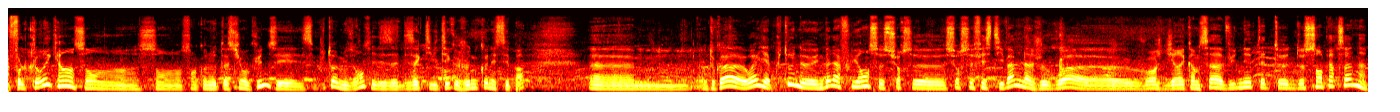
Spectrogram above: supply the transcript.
folklorique, hein, sans, sans, connotation aucune, c'est plutôt amusant, c'est des, des, activités que je ne connaissais pas. Euh, en tout cas, ouais, il y a plutôt une, belle affluence sur ce, festival. Là, je vois, euh, je dirais comme ça, à vue de nez, peut-être 200 personnes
